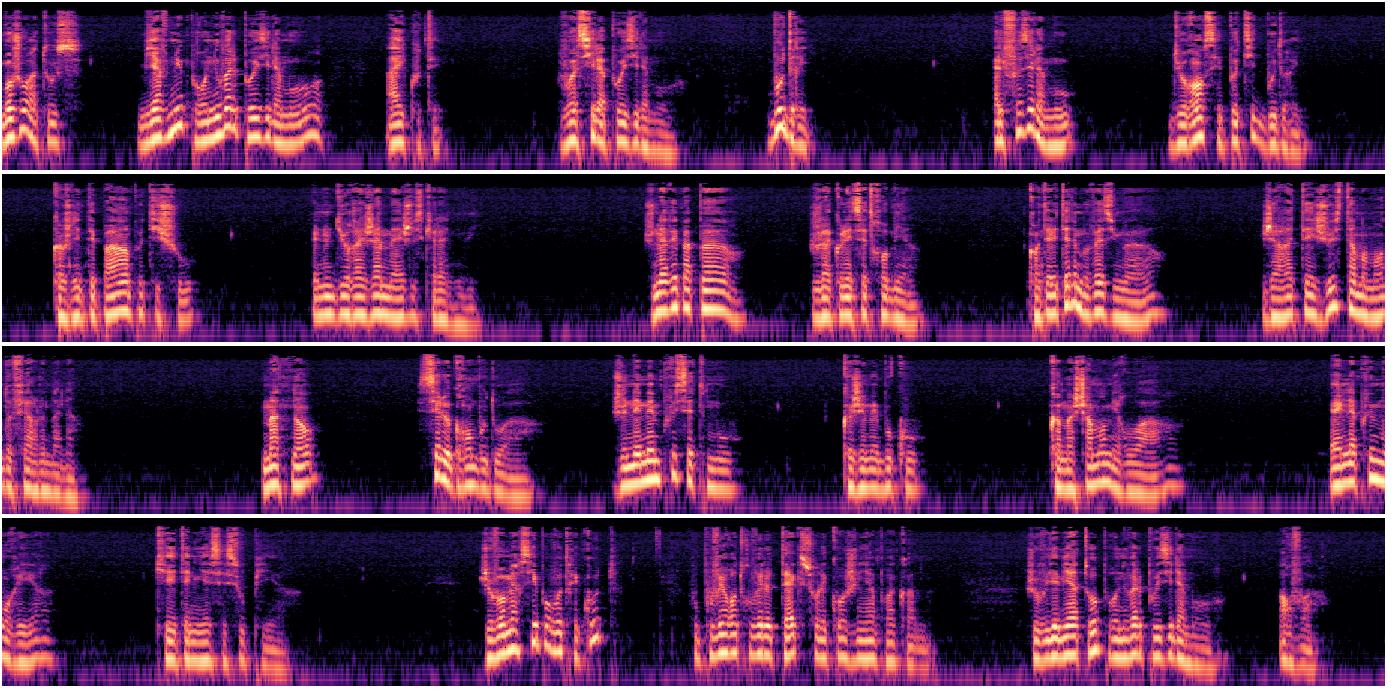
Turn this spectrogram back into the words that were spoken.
Bonjour à tous, bienvenue pour une nouvelle poésie d'amour à écouter. Voici la poésie d'amour. Bouderie. Elle faisait la moue durant ses petites bouderies. Quand je n'étais pas un petit chou, elle ne durait jamais jusqu'à la nuit. Je n'avais pas peur, je la connaissais trop bien. Quand elle était de mauvaise humeur, j'arrêtais juste un moment de faire le malin. Maintenant, c'est le grand boudoir. Je n'ai même plus cette moue que j'aimais beaucoup, comme un charmant miroir. elle n'a plus mon rire qui éteignait ses soupirs. Je vous remercie pour votre écoute. Vous pouvez retrouver le texte sur lescoursjulien.com. Je vous dis à bientôt pour une nouvelle poésie d'amour. Au revoir.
